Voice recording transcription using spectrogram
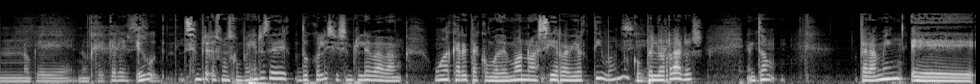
no que, no que queres. Eu, sempre, os meus compañeros de, do colexio sempre levaban unha careta como de mono así radioactivo, ¿no? sí. con pelos raros. Entón, para min, eh,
